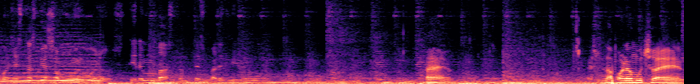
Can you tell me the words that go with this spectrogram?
Pues estos tíos son muy buenos, tienen bastantes parecidos. Eh. La pone mucho en.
